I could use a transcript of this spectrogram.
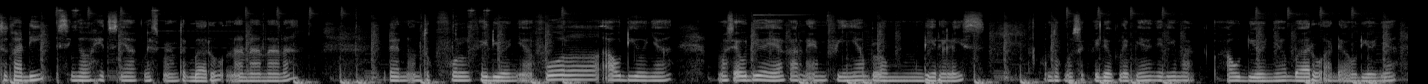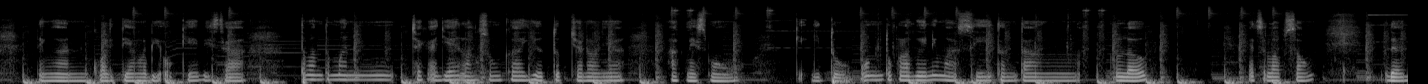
itu tadi single hitsnya Agnes yang terbaru Nana Nana dan untuk full videonya full audionya masih audio ya karena MV-nya belum dirilis untuk musik video klipnya. Jadi audionya baru ada audionya dengan quality yang lebih oke. Okay, bisa teman-teman cek aja langsung ke YouTube channelnya Agnes Mo. Kayak gitu. Untuk lagu ini masih tentang love. It's a love song dan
